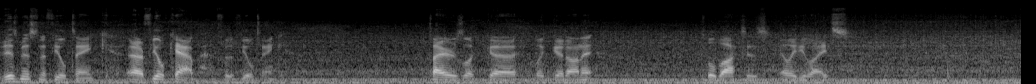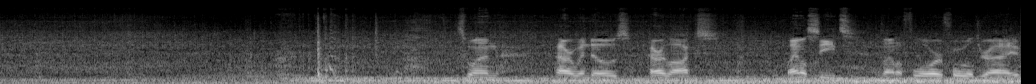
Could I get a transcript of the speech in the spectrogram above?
It is missing a fuel tank, uh, fuel cap for the fuel tank. Tires look uh, look good on it. Toolboxes, LED lights. This one, power windows, power locks, vinyl seats, vinyl floor, four-wheel drive,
